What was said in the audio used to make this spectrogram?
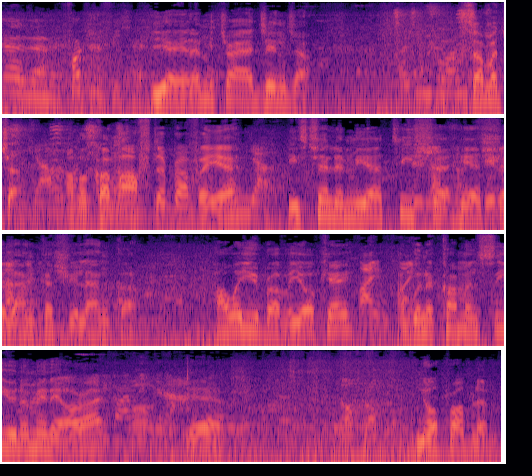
Yeah, then 40 rupees. yeah. Yeah, yeah, let me try a ginger. So I'm gonna, try, I'm gonna come after, brother, yeah? He's telling me a t-shirt here, Sri Lanka, Sri Lanka. How are you, brother? You okay? Fine, I'm gonna come and see you in a minute, all right? Yeah. No problem. No problem.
